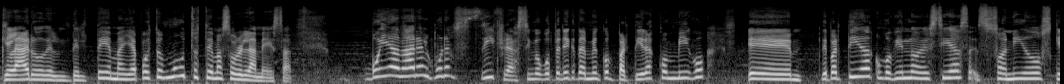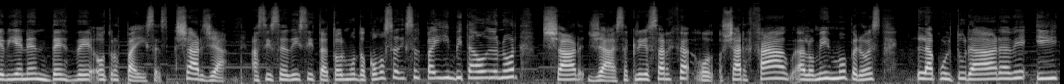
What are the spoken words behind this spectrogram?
claro del, del tema y ha puesto muchos temas sobre la mesa voy a dar algunas cifras y me gustaría que también compartieras conmigo. Eh, de partida, como bien lo decías, sonidos que vienen desde otros países. Sharjah, así se dice y está todo el mundo. ¿Cómo se dice el país invitado de honor? Sharjah. Se escribe Sharjah o Sharjah a lo mismo, pero es la cultura árabe y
